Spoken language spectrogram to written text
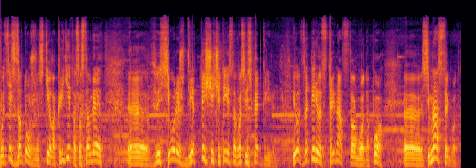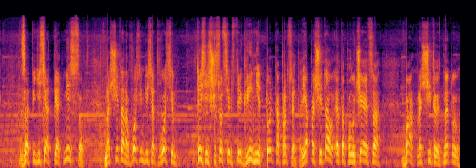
Вот здесь задолженность тела кредита составляет э, всего лишь 2485 гривен. И вот за период с 2013 года по 2017 год за 55 месяцев насчитано 88 673 гривни только процента. Я посчитал, это получается, банк насчитывает на, эту,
